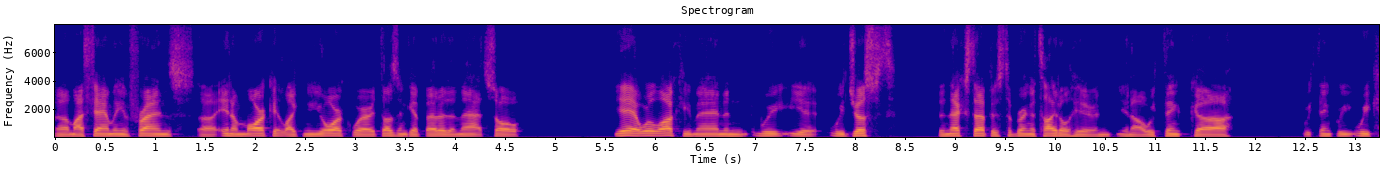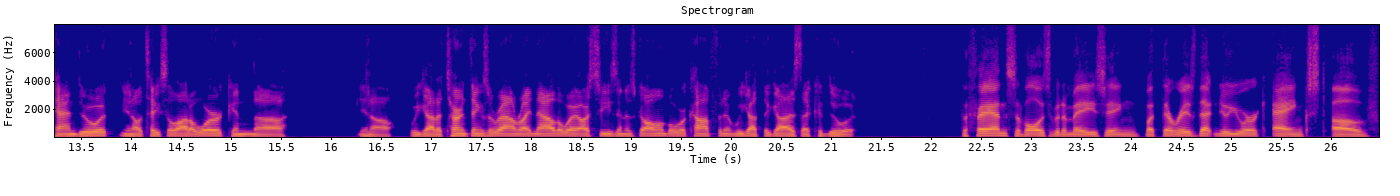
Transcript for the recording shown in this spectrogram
uh, my family and friends uh, in a market like New York where it doesn't get better than that. So, yeah, we're lucky, man, and we yeah, we just the next step is to bring a title here, and you know we think uh, we think we we can do it. You know, it takes a lot of work, and uh, you know we got to turn things around right now the way our season is going, but we're confident we got the guys that could do it. The fans have always been amazing, but there is that New York angst of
